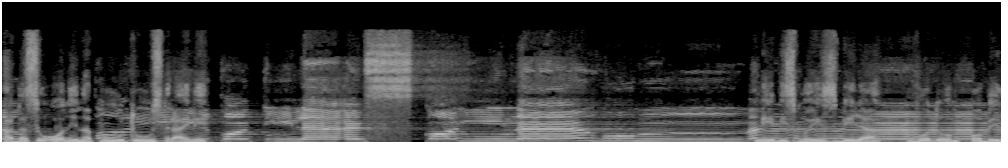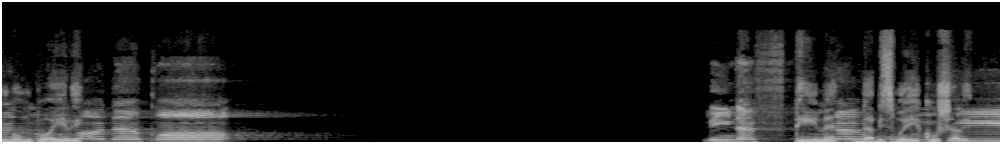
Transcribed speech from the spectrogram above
A da su oni na putu ustrajni, mi bismo ih zbilja vodom obilnom pojili. Time da bismo ih kušali.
